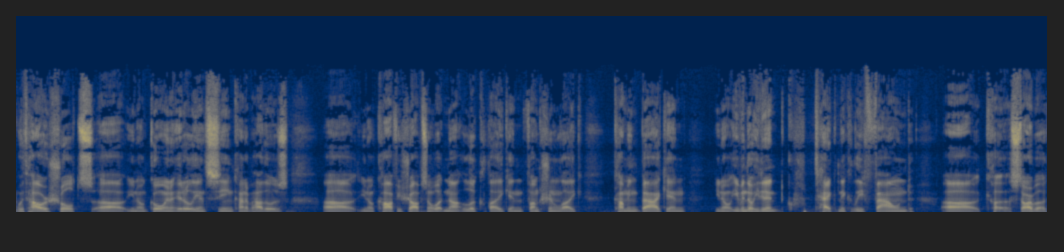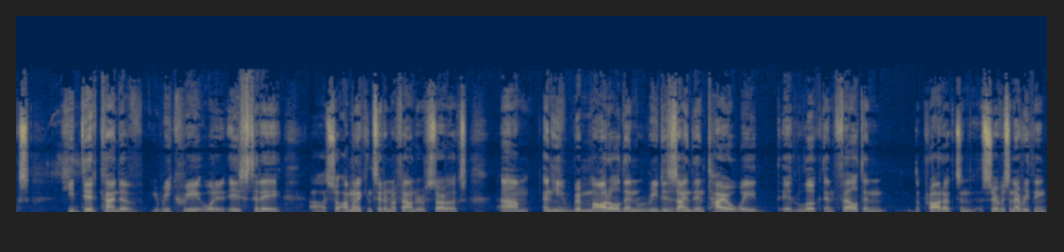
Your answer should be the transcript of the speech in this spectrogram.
with Howard Schultz, uh, you know, going to Italy and seeing kind of how those, uh, you know, coffee shops and whatnot look like and function like, coming back and you know, even though he didn't technically found uh, Starbucks, he did kind of recreate what it is today. Uh, so I'm going to consider him a founder of Starbucks. Um, and he remodeled and redesigned the entire way it looked and felt and the products and service and everything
